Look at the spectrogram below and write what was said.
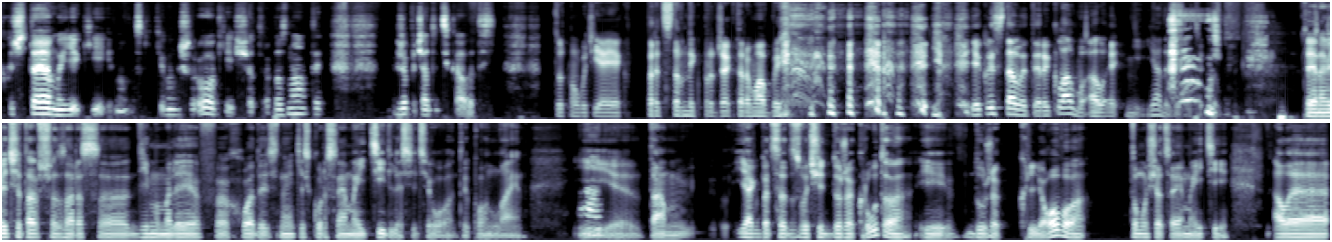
хоч теми, які, ну, наскільки вони широкі, що треба знати, і вже почати цікавитись. Тут, мабуть, я як представник проджектора мав би якось ставити рекламу, але ні, я не буду. Та я навіть читав, що зараз е, Діма Малієв ходить на якісь курси MIT для CTO, типу онлайн. І а. там, якби це звучить дуже круто і дуже кльово, тому що це MIT. Але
